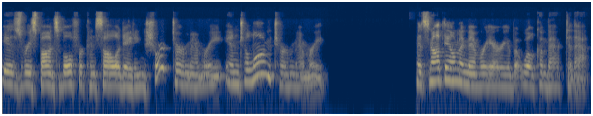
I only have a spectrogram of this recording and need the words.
is responsible for consolidating short term memory into long term memory. It's not the only memory area, but we'll come back to that.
